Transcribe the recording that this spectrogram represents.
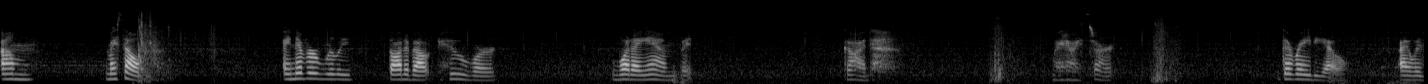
Um, myself. I never really thought about who or what I am, but. God. Where do I start? The radio. I was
